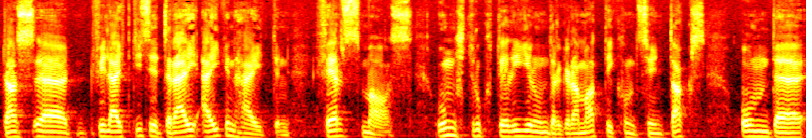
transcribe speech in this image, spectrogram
dass äh, vielleicht diese drei Eigenheiten, Versmaß, Umstrukturierung der Grammatik und Syntax und äh,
